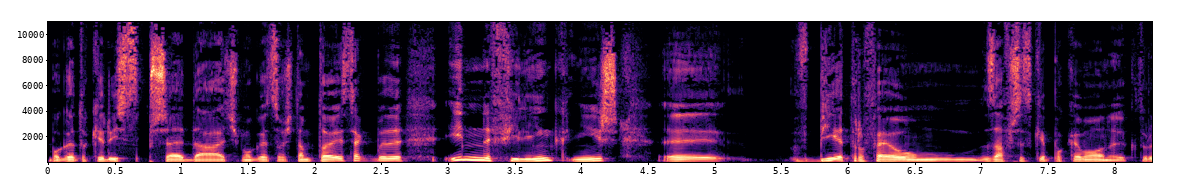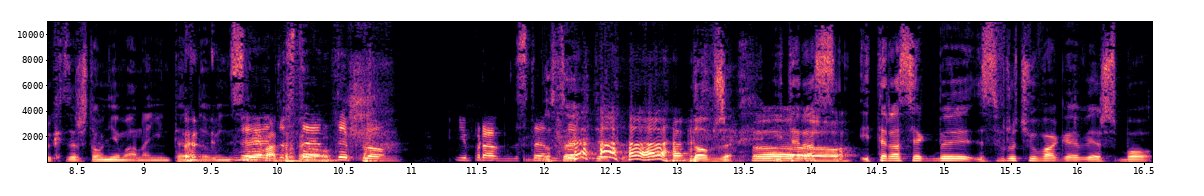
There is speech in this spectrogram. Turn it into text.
mogę to kiedyś sprzedać, mogę coś tam, to jest jakby inny feeling niż, yy, wbiję trofeum za wszystkie Pokémony, których zresztą nie ma na Nintendo, więc... Nie ma dostałem dyplom. Nieprawda, dostałem Dostałem. Dobrze. I teraz, I teraz jakby zwróć uwagę, wiesz, bo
